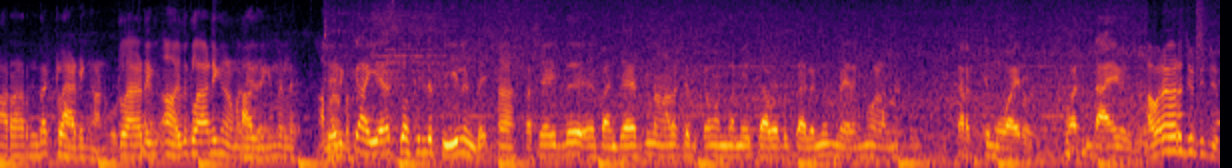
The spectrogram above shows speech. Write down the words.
ആർ ആറിന്റെ ക്ലാഡിംഗ് ആണ് ക്ലാഡിംഗ് ക്ലാഡിങ് ആ ഇത് ക്ലാഡിംഗ് ആണ് ശരിക്കും ഐ എസ് കോഫിന്റെ ഫീൽ ഉണ്ട്. പക്ഷേ ഇത് പഞ്ചായത്തിൽ നിന്ന് ആളൊക്കെ എടുക്കാൻ വന്ന സമയത്ത് അവർ തലങ്ങും വിലങ്ങും വളർന്നിട്ടും കറക്റ്റ് മൂവായിരം ഉണ്ട് മൂവായിരത്തി വേറെ ചുറ്റിച്ചു.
